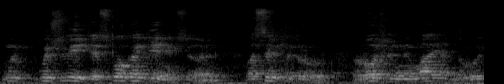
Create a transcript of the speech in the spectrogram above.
Ну, вы же видите, сколько денег все. Василий Петрович, грошей немає, но вы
